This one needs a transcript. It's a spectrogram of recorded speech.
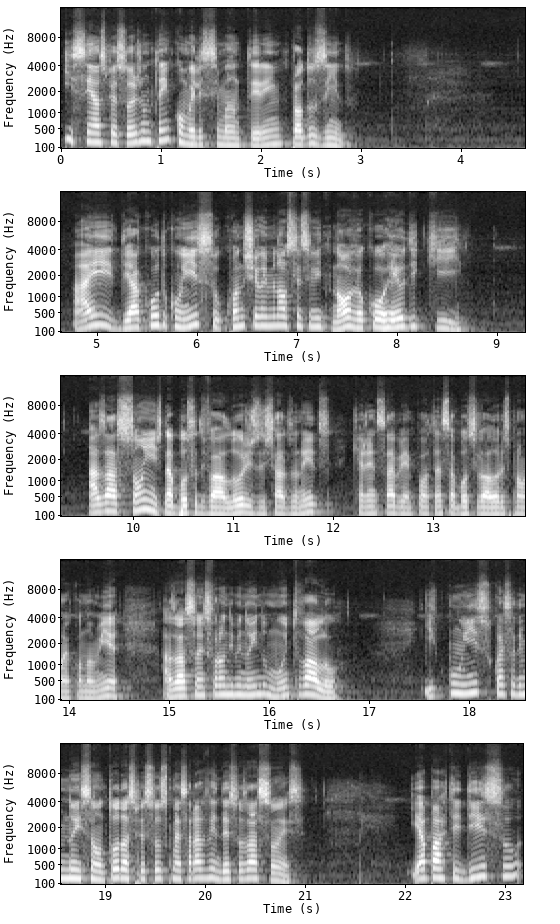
e sem as pessoas não tem como eles se manterem produzindo. Aí, de acordo com isso, quando chegou em 1929, ocorreu de que as ações da Bolsa de Valores dos Estados Unidos, que a gente sabe a importância da Bolsa de Valores para uma economia, as ações foram diminuindo muito o valor. E com isso, com essa diminuição toda, as pessoas começaram a vender suas ações. E a partir disso,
